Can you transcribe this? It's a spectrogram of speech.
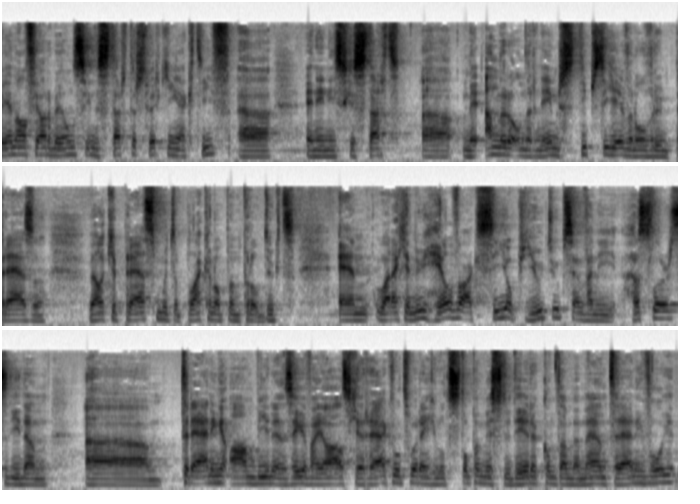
2,5 jaar bij ons in de starterswerking actief. en hij is gestart met andere ondernemers tips te geven over hun prijzen welke prijs moeten plakken op een product. En wat je nu heel vaak ziet op YouTube zijn van die hustlers die dan uh, trainingen aanbieden en zeggen van ja, als je rijk wilt worden en je wilt stoppen met studeren, komt dan bij mij een training volgen.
